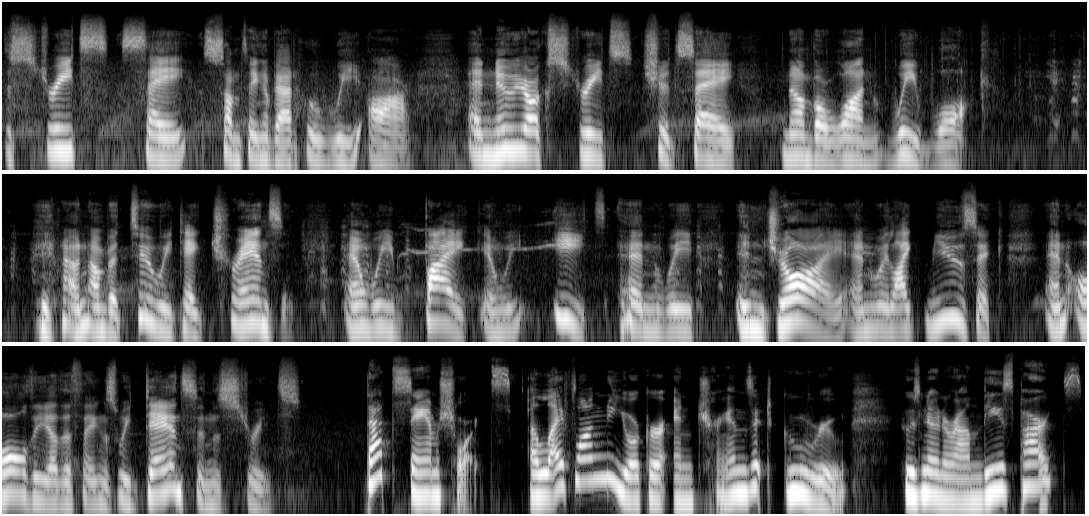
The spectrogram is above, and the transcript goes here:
The streets say something about who we are. And New York streets should say, number one, we walk. You know, number two, we take transit and we bike and we eat and we enjoy and we like music and all the other things. We dance in the streets. That's Sam Schwartz, a lifelong New Yorker and transit guru who's known around these parts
